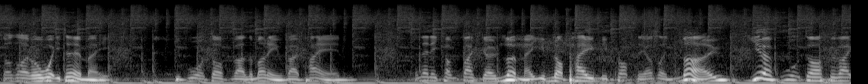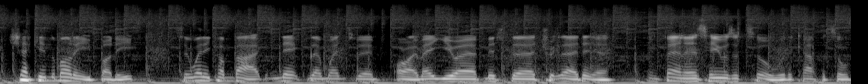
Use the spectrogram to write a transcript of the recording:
So I was like, "Well, what are you doing, mate? You've walked off without the money, without paying." And then he comes back and goes, "Look, mate, you've not paid me properly." I was like, "No, you have walked off without checking the money, buddy." So when he come back, Nick then went to him, "All right, mate, you uh, missed the trick there, didn't you?" In fairness, he was a tool with a capital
